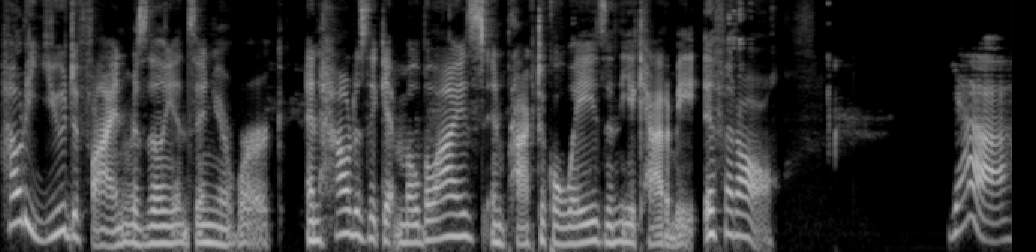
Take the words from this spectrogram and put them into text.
How do you define resilience in your work and how does it get mobilized in practical ways in the academy if at all yeah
